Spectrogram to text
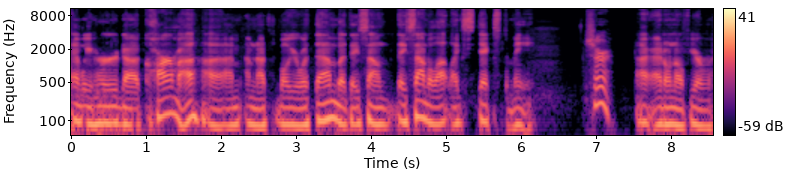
and we heard uh, Karma. Uh, I'm I'm not familiar with them, but they sound they sound a lot like Styx to me. Sure. I, I don't know if you're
